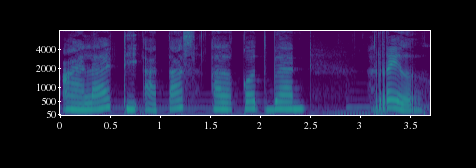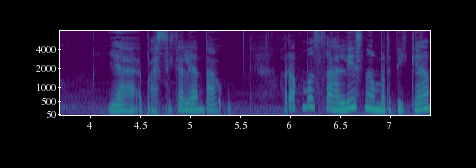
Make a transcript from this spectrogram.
ala di atas al kotban rel ya pasti kalian tahu. Rokmus salis nomor tiga.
